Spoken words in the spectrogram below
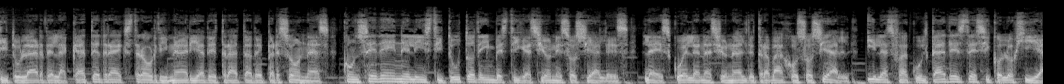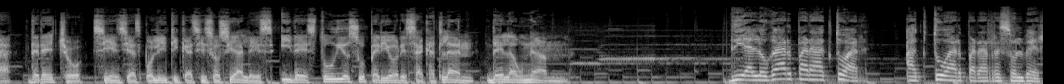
titular de la Cátedra Extraordinaria de Trata de Personas, con sede en el Instituto de Investigaciones Sociales, la Escuela Nacional de Trabajo Social y las Facultades de Psicología, Derecho, Ciencias Políticas y Sociales y de Estudios Superiores Acatlán de la UNAM. Dialogar para actuar, actuar para resolver.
